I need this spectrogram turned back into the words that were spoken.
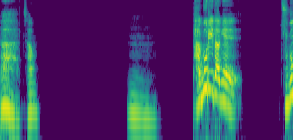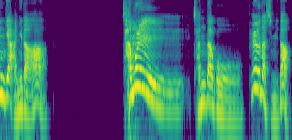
야, 참. 음. 다구리 당에 죽은 게 아니라, 잠을 잔다고 표현하십니다.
